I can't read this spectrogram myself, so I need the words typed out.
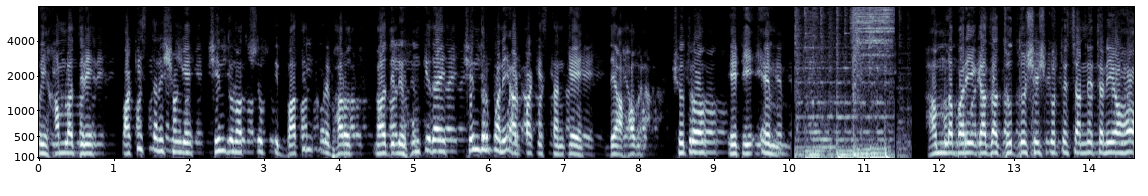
ওই হামলার জেরে পাকিস্তানের সঙ্গে সিন্ধু নদ চুক্তি বাতিল করে ভারত নয়াদিল্লি হুমকি দেয় সিন্ধুর পানি আর পাকিস্তানকে দেয়া হবে না। সূত্র এটিএম হামলা বাড়ি গাজা যুদ্ধ শেষ করতে চান নেতানিয়াহু।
